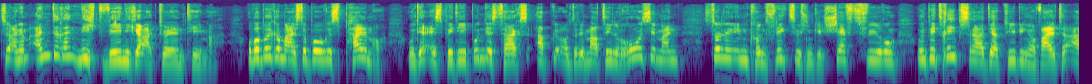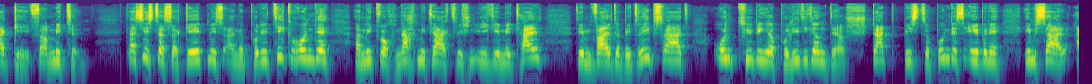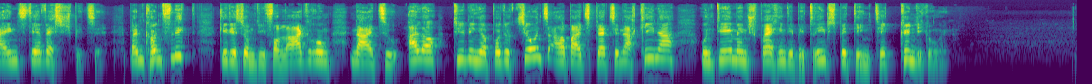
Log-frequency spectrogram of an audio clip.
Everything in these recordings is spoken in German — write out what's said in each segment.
Zu einem anderen, nicht weniger aktuellen Thema. Oberbürgermeister Boris Palmer und der SPD-Bundestagsabgeordnete Martin Rosemann sollen im Konflikt zwischen Geschäftsführung und Betriebsrat der Tübinger Walter AG vermitteln. Das ist das Ergebnis einer Politikrunde am Mittwochnachmittag zwischen IG Metall, dem Walter Betriebsrat und Tübinger Politikern der Stadt bis zur Bundesebene im Saal 1 der Westspitze. Beim Konflikt geht es um die Verlagerung nahezu aller Tübinger Produktionsarbeitsplätze nach China und dementsprechende betriebsbedingte Kündigungen.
